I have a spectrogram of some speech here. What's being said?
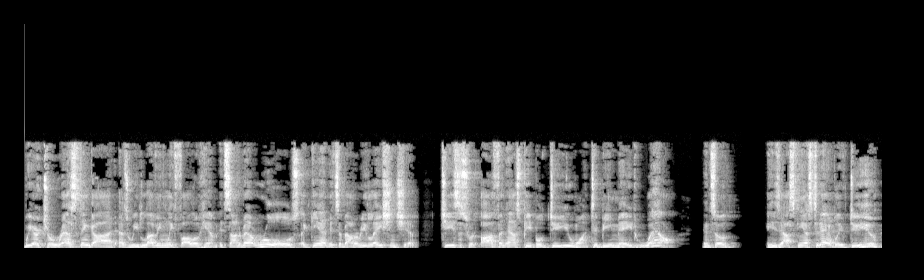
We are to rest in God as we lovingly follow him. It's not about rules. Again, it's about a relationship. Jesus would often ask people, do you want to be made well? And so he's asking us today, I believe, do you?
